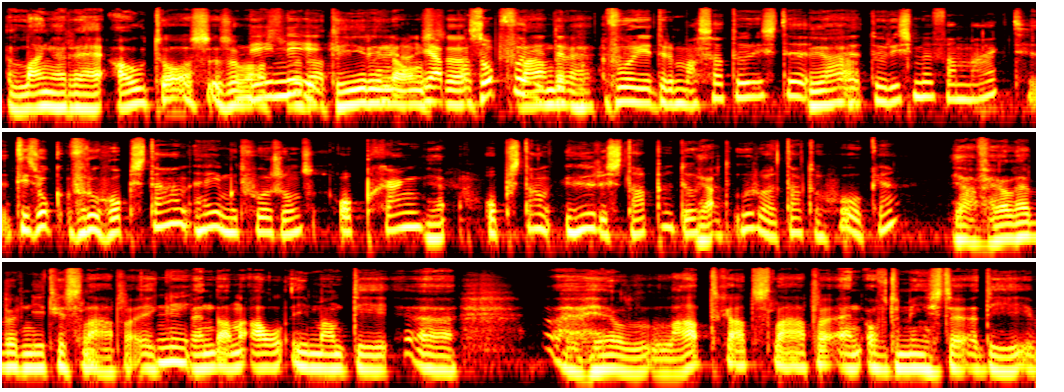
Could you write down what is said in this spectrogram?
lange rij auto's, zoals Nee, nee. we dat hier in ons ja, pas op voor je, er, voor je er massatoeristen Ja. eh, toerisme van maakt. Het is ook vroeg opstaan. Hè. Je moet voor zonsopgang Ja. opstaan, uren stappen door het oerwoud. Dat toch ook, hè? Ja, veel hebben er niet geslapen. Ik Nee. ben dan al iemand die eh, heel laat gaat slapen. En, of tenminste, die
